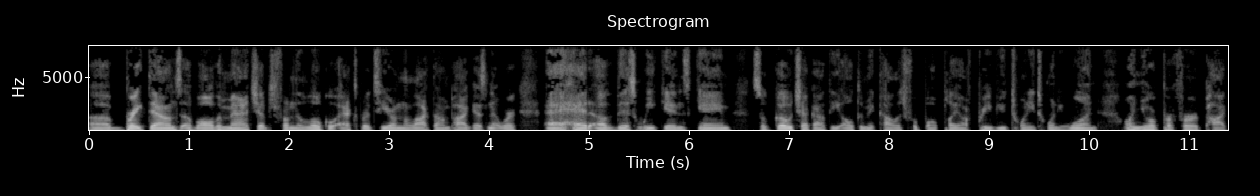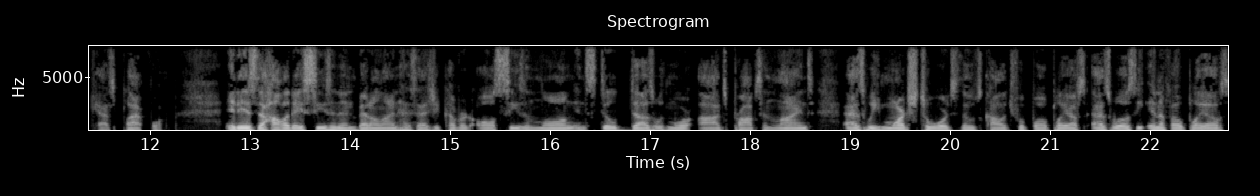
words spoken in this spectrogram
uh, breakdowns of all the matchups from the local experts here on the Locked On Podcast Network ahead of this weekend's game. So go check out the Ultimate College Football Playoff Preview 2021 on your preferred podcast platform. It is the holiday season, and BetOnline has had you covered all season long and still does with more odds, props, and lines as we march towards those college football playoffs as well as the NFL playoffs.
